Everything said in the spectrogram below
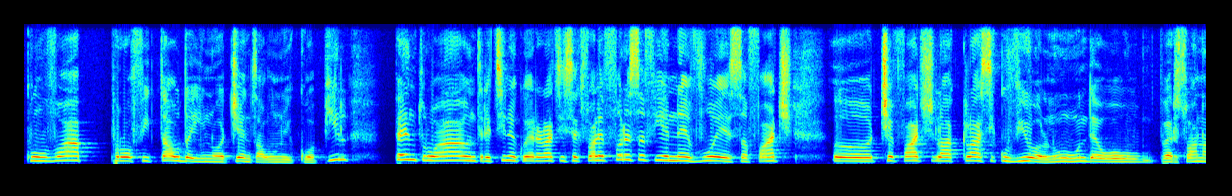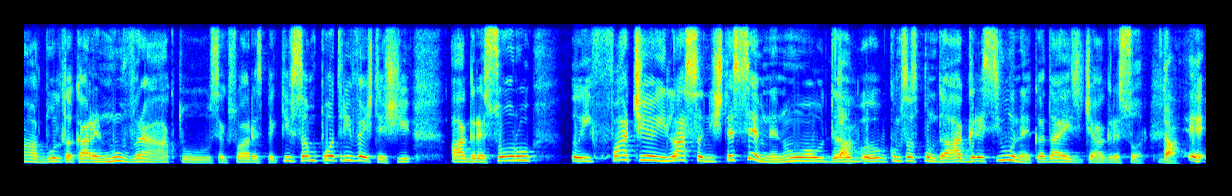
cumva profitau de inocența unui copil pentru a întreține cu el relații sexuale fără să fie nevoie să faci uh, ce faci la clasicul viol, nu? unde o persoană adultă care nu vrea actul sexual respectiv se împotrivește și agresorul îi face, îi lasă niște semne, nu de, Da. uh, cum să spun, de agresiune, că da, îi zice agresor. Da. E,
